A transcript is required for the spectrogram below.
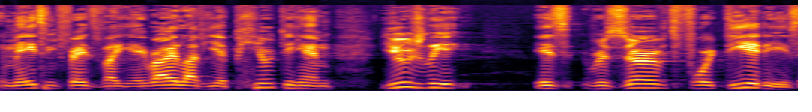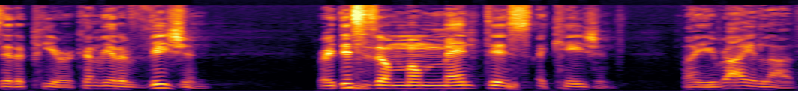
amazing phrase, Vayera Elav, he appeared to him, usually is reserved for deities that appear. Kind of he had a vision. Right? This is a momentous occasion. Vayera Elav.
